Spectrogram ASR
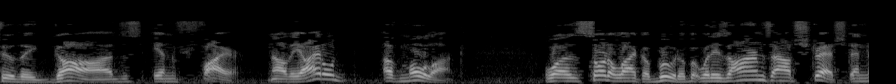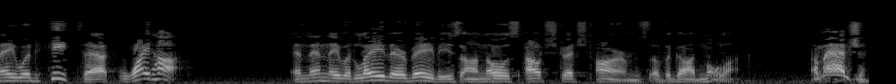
to the gods in fire. Now, the idol of Moloch was sort of like a Buddha, but with his arms outstretched, and they would heat that white hot. And then they would lay their babies on those outstretched arms of the god Moloch. Imagine.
